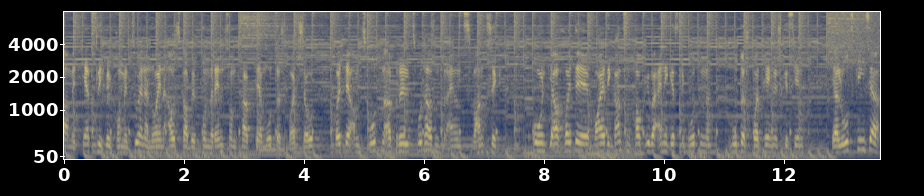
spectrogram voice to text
damit herzlich willkommen zu einer neuen Ausgabe von Rennsonntag der Motorsportshow. Heute am 2. April 2023 und ja, heute war ja den ganzen Tag über einiges geboten, motorsporttechnisch gesehen. Ja, los ging es ja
